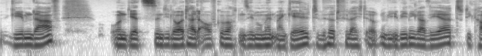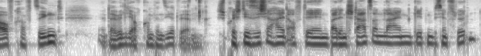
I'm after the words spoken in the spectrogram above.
geben darf. Und jetzt sind die Leute halt aufgewacht und sehen, Moment, mein Geld wird vielleicht irgendwie weniger wert, die Kaufkraft sinkt, da will ich auch kompensiert werden. Sprich, die Sicherheit auf den, bei den Staatsanleihen geht ein bisschen flöten?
